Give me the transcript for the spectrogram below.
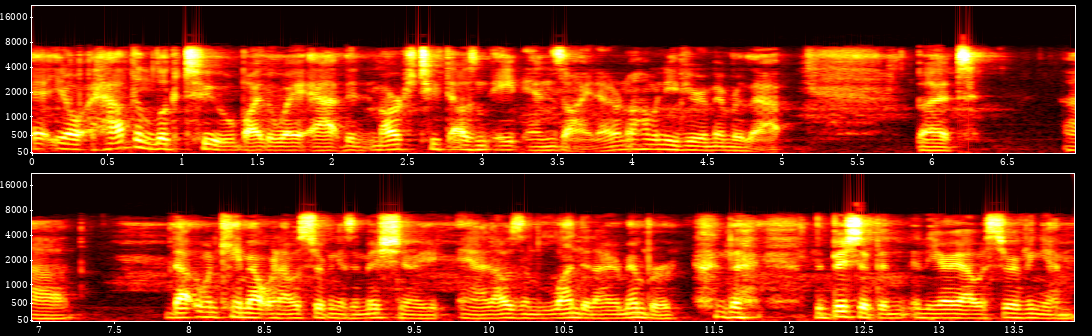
Eh, you know, have them look too, by the way, at the March 2008 Ensign. I don't know how many of you remember that, but uh, that one came out when I was serving as a missionary, and I was in London. I remember the the bishop in, in the area I was serving in.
